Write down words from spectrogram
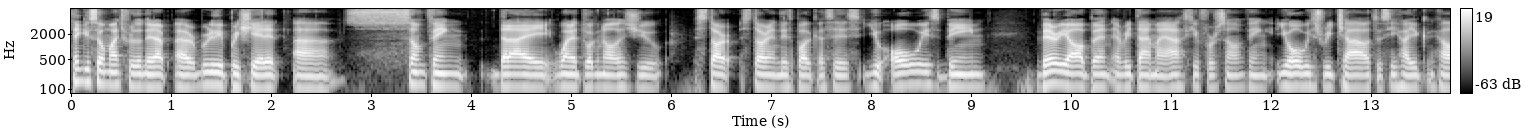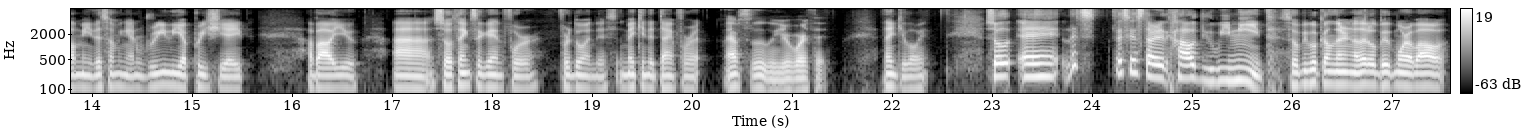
Thank you so much for doing that. I really appreciate it. Uh, something that I wanted to acknowledge you start starting this podcast is you always been very open every time I ask you for something. You always reach out to see how you can help me. That's something I really appreciate about you. Uh, so thanks again for for doing this and making the time for it. Absolutely, you're worth it. Thank you, Lloyd. So uh, let's let's get started. How did we meet? So people can learn a little bit more about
